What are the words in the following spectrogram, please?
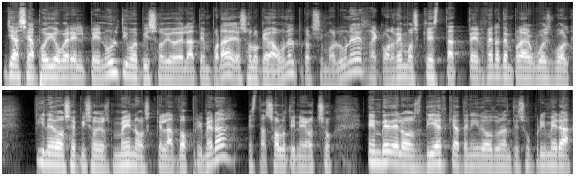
ya se ha podido ver el penúltimo episodio de la temporada, ya solo queda uno el próximo lunes. Recordemos que esta esta tercera temporada de Westworld tiene dos episodios menos que las dos primeras. Esta solo tiene ocho en vez de los diez que ha tenido durante su primera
